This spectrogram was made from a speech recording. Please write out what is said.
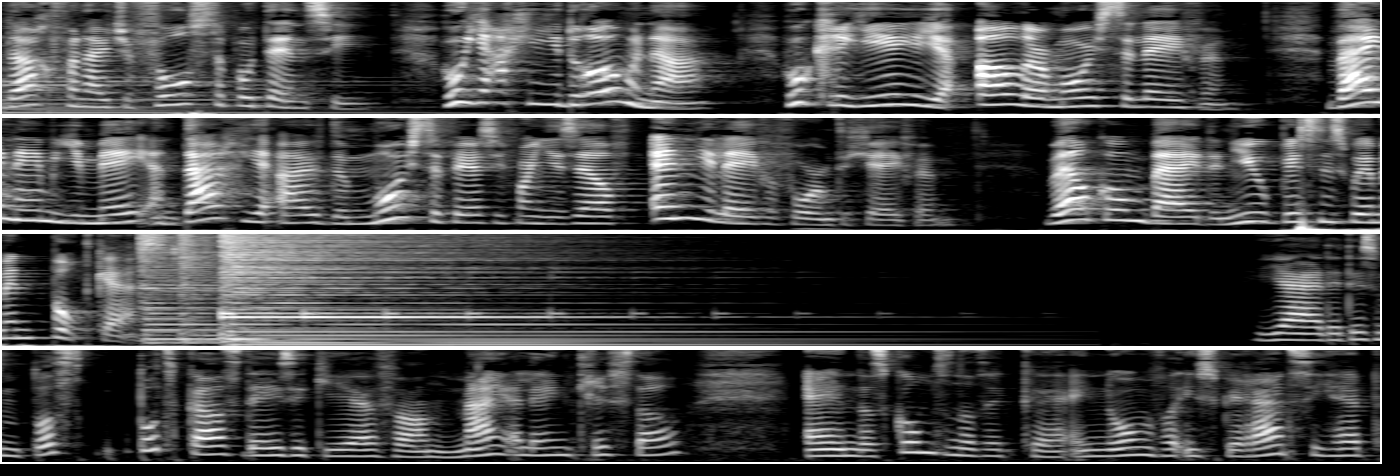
dag vanuit je volste potentie? Hoe jaag je je dromen na? Hoe creëer je je allermooiste leven? Wij nemen je mee en dagen je uit de mooiste versie van jezelf en je leven vorm te geven. Welkom bij de New Business Women podcast. Ja, dit is een podcast deze keer van mij alleen, Kristal. En dat komt omdat ik uh, enorm veel inspiratie heb,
